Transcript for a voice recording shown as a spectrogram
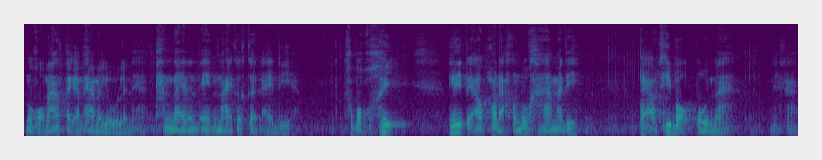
โมโหมากแต่กำแพงเป็นรูเลยนะฮะทันใดนั้นเองไมค์ก็เกิดไอเดียเขาบอกเฮ้ยรีบไปเอา product ของลูกค้ามาดิไปเอาที่โบกปูนมานะครับ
